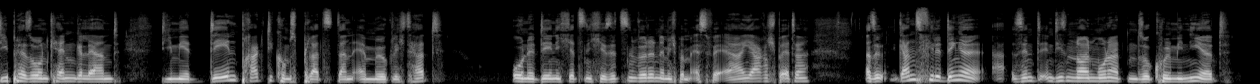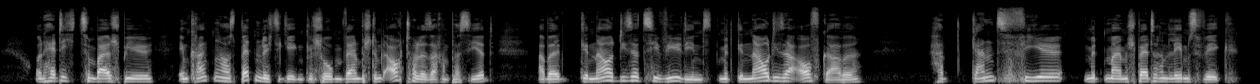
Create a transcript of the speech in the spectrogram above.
die Person kennengelernt, die mir den Praktikumsplatz dann ermöglicht hat, ohne den ich jetzt nicht hier sitzen würde, nämlich beim SWR Jahre später. Also ganz viele Dinge sind in diesen neun Monaten so kulminiert und hätte ich zum Beispiel im Krankenhaus Betten durch die Gegend geschoben, wären bestimmt auch tolle Sachen passiert. Aber genau dieser Zivildienst mit genau dieser Aufgabe hat ganz viel mit meinem späteren Lebensweg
